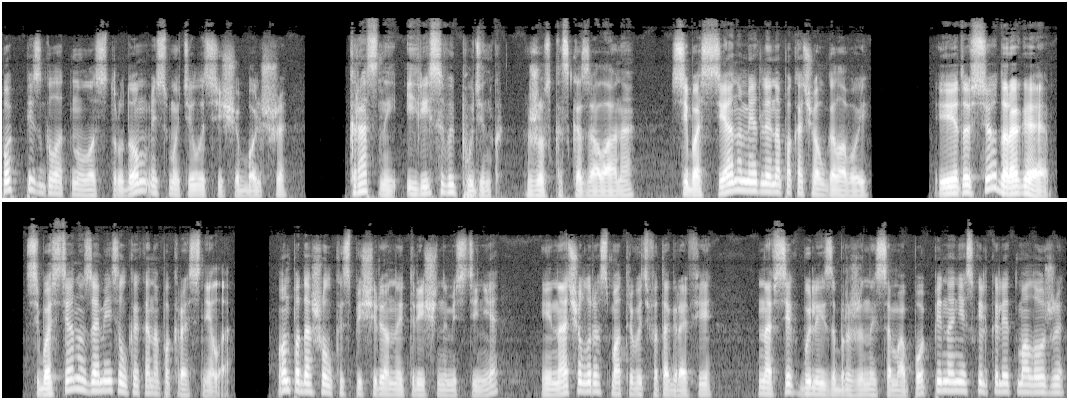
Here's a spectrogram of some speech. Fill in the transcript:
Поппи сглотнула с трудом и смутилась еще больше. «Красный и рисовый пудинг», — жестко сказала она. Себастьяну медленно покачал головой. «И это все, дорогая?» Себастьяну заметил, как она покраснела. Он подошел к испещренной трещинами стене и начал рассматривать фотографии. На всех были изображены сама Поппи на несколько лет моложе,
